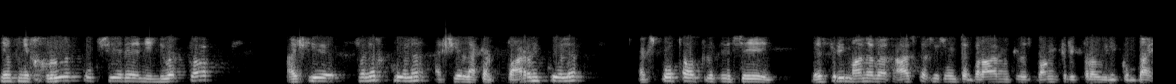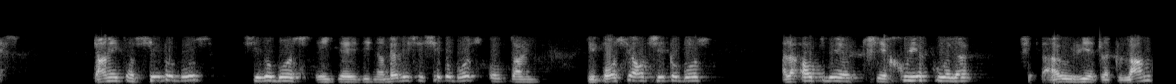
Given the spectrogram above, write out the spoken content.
een van die groot opsede in die Noord-Kaap As jy vinnig kolle, as jy lekker warm kolle, ek spot altyd en sê dis vir die manne wat hastig is om te braai want hulle is bang vir die vrou in die kombuis. Dan het ons sekelbos, sekelbos het jy die Namibiese sekelbos of dan die Bosveld sekelbos. Hulle albei gee goeie kolle, hou redelik lank.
